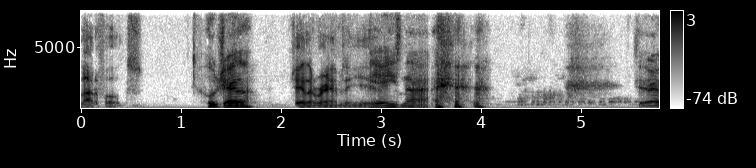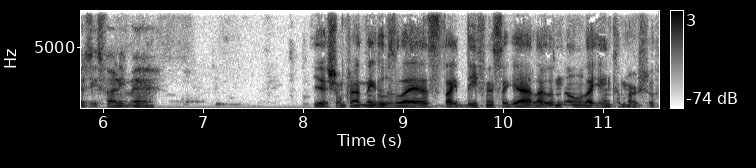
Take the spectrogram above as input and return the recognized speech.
lot of folks. Who Jalen? Jalen Ramsey, yeah. Yeah. he's not. Jalen Ramsey's funny, man. Yeah, so I'm trying to think who's the last like defensive guy like was known like in commercials.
